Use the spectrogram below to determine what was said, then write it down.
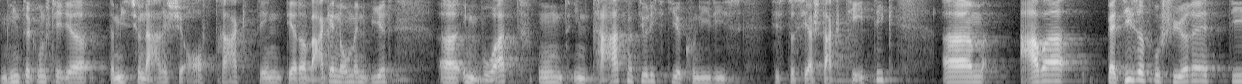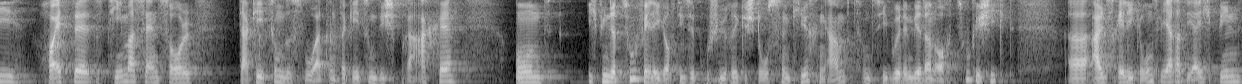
Im Hintergrund steht ja der missionarische Auftrag, den, der da wahrgenommen wird, äh, in Wort und in Tat natürlich. Die Diakonie die ist, die ist da sehr stark tätig. Ähm, aber bei dieser Broschüre, die heute das Thema sein soll, da geht es um das Wort und da geht es um die Sprache. Und ich bin da zufällig auf diese Broschüre gestoßen im Kirchenamt und sie wurde mir dann auch zugeschickt äh, als Religionslehrer, der ich bin.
